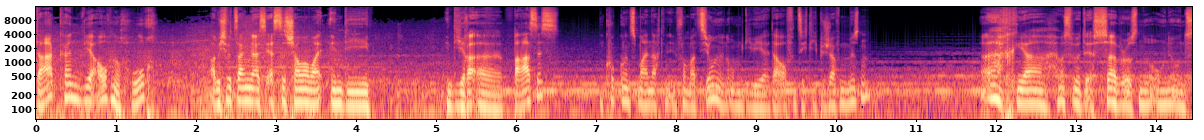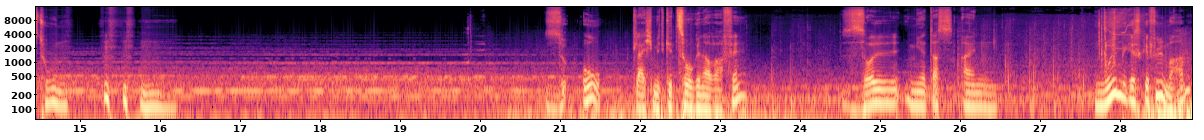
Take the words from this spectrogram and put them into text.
Da können wir auch noch hoch. Aber ich würde sagen, als erstes schauen wir mal in die, in die äh, Basis und gucken uns mal nach den Informationen um, die wir da offensichtlich beschaffen müssen. Ach ja, was würde der Cerberus nur ohne uns tun? oh, gleich mit gezogener Waffe. Soll mir das ein mulmiges Gefühl machen?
